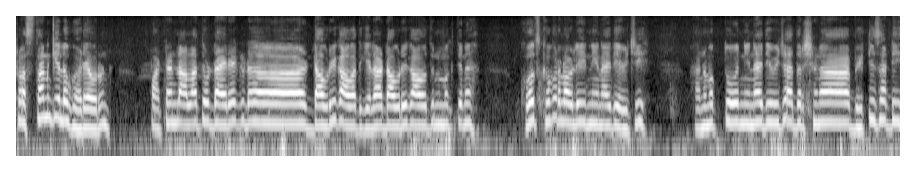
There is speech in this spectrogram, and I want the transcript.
प्रस्थान केलं घोड्यावरून. पाटणला आला तो डायरेक्ट डावरी गावात गेला. डावरी गावातून मग त्यानं खोज खबर लावली निनाय देवीची आणि मग तो निनाय देवीच्या दर्शना भेटीसाठी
